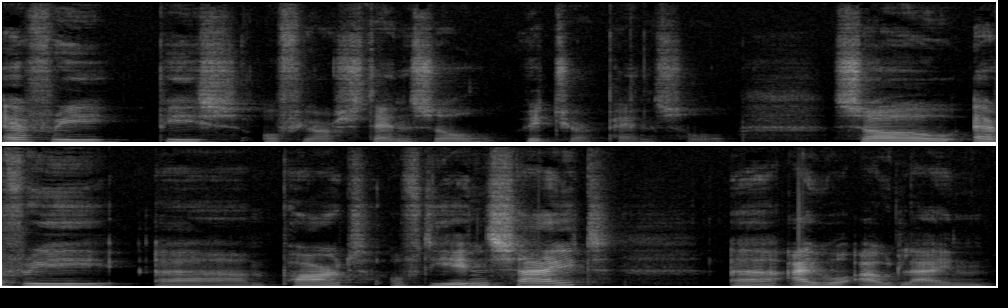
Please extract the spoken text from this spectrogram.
every piece of your stencil with your pencil. So every um, part of the inside uh, I will outline.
